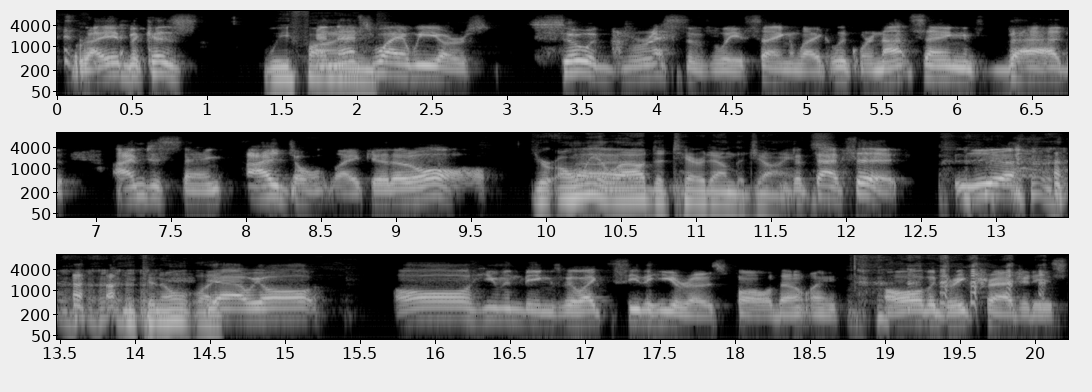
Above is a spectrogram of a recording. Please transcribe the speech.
right? Because we find and that's why we are so aggressively saying like look we're not saying it's bad. I'm just saying i don't like it at all. You're only uh, allowed to tear down the giants. but that's it. Yeah. You can only like yeah we all all human beings we like to see the heroes fall don't we? All the great tragedies.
